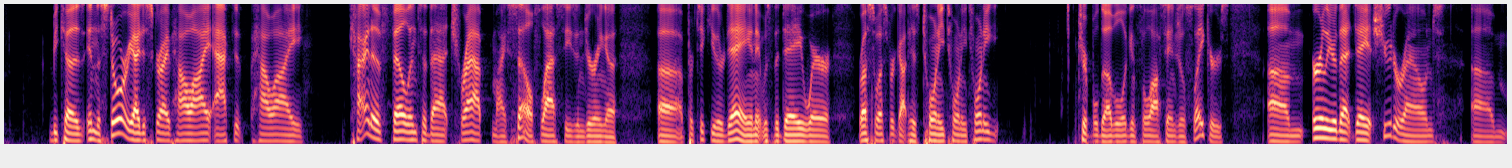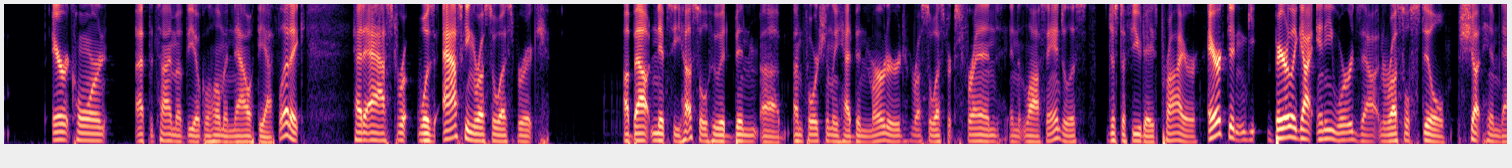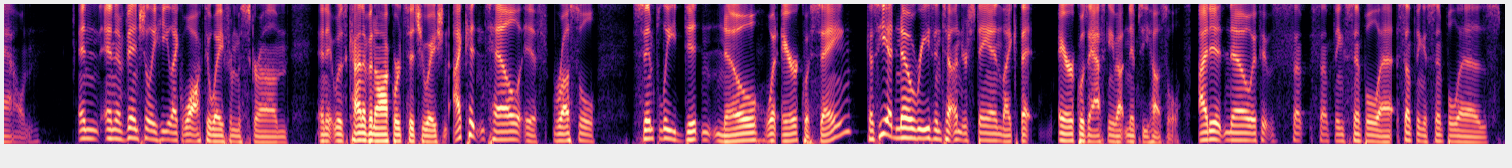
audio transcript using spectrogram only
because in the story I describe how I acted how I kind of fell into that trap myself last season during a a particular day and it was the day where Russell Westbrook got his 20-20-20 triple double against the Los Angeles Lakers. Um, earlier that day at shoot around, um, Erik Horne at the time of the Oklahoma, now with the Athletic, had asked was asking Russell Westbrook about Nipsey Hussle, who had been uh, unfortunately had been murdered, Russell Westbrook's friend in Los Angeles just a few days prior. Erik didn't get, barely got any words out, and Russell still shut him down. And and eventually he like walked away from the scrum, and it was kind of an awkward situation. I couldn't tell if Russell simply didn't know what Erik was saying because he had no reason to understand like that Erik was asking about Nipsey Hussle. I didn't know if it was something simple as something as simple as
